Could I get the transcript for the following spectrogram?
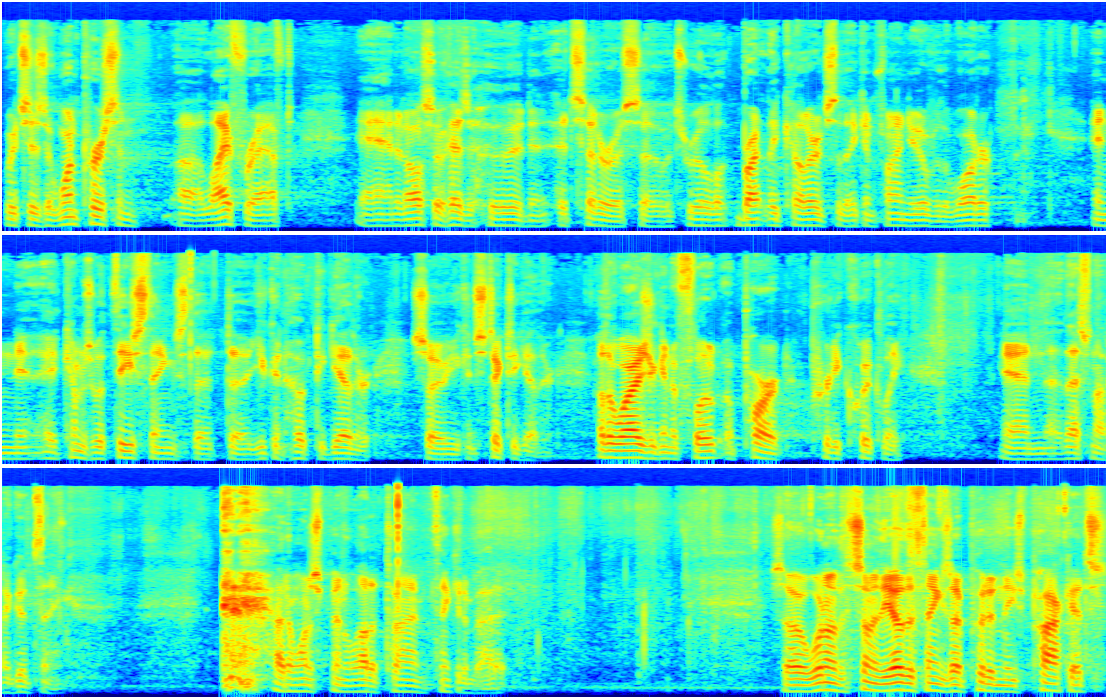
which is a one-person uh, life raft, and it also has a hood, et cetera. So it's real brightly colored so they can find you over the water. And it comes with these things that uh, you can hook together so you can stick together. Otherwise, you're going to float apart pretty quickly, and uh, that's not a good thing. I don't want to spend a lot of time thinking about it. So one of the, some of the other things I put in these pockets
